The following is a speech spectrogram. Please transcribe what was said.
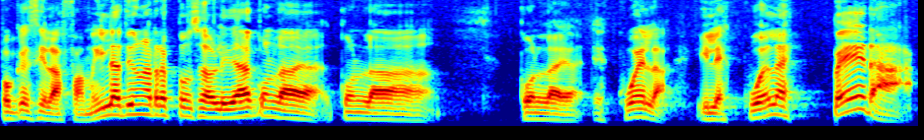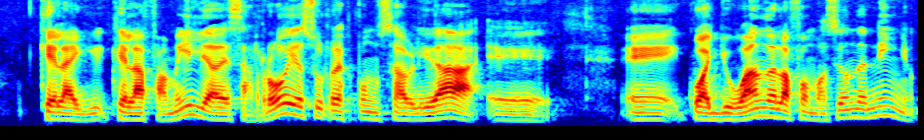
Porque si la familia tiene una responsabilidad con la, con la, con la escuela y la escuela espera que la, que la familia desarrolle su responsabilidad eh, eh, coadyuvando en la formación del niño,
